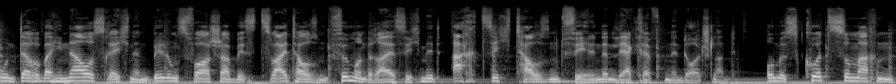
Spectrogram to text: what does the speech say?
und darüber hinaus rechnen Bildungsforscher bis 2035 mit 80.000 fehlenden Lehrkräften in Deutschland. Um es kurz zu machen,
